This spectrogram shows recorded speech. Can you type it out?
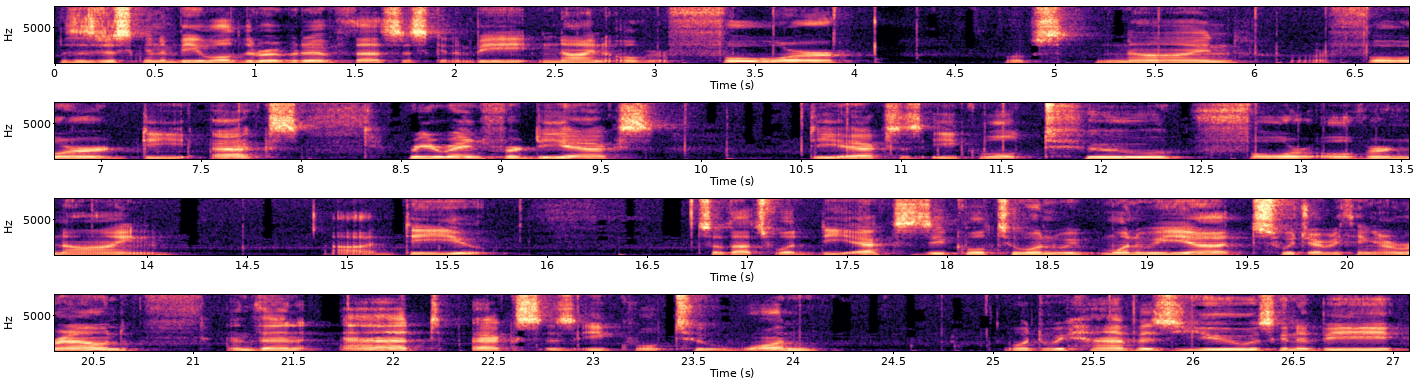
this is just going to be, well, derivative, that's just going to be 9 over 4 whoops, 9 over 4 dx. Rearrange for dx. dx is equal to 4 over 9 uh, du. So that's what dx is equal to when we when we uh, switch everything around. And then at x is equal to 1, what we have is u is going to be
